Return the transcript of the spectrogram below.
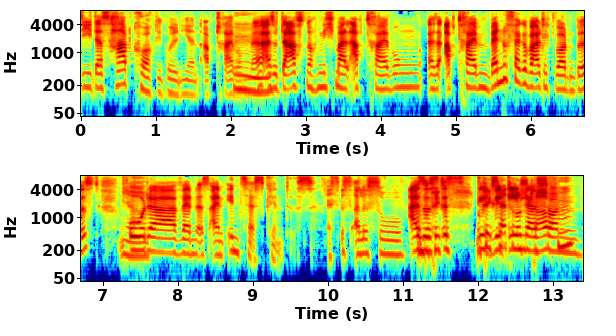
die das Hardcore regulieren, Abtreibung. Ne? Mhm. Ne? Also darfst noch nicht mal Abtreibung, also abtreiben, wenn du vergewaltigt worden bist ja. oder wenn es ein Inzestkind ist. Es ist alles so. Also kriegst, es ist, wir, wir gehen da schon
